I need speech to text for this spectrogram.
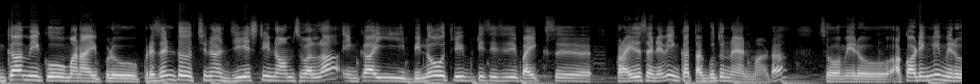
ఇంకా మీకు మన ఇప్పుడు ప్రెసెంట్ వచ్చిన జిఎస్టీ నామ్స్ వల్ల ఇంకా ఈ below three fifty CC bikes prices అనేవి ఇంకా తగ్గుతున్నాయి అన్నమాట సో మీరు అకార్డింగ్లీ మీరు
